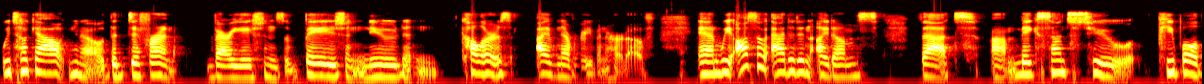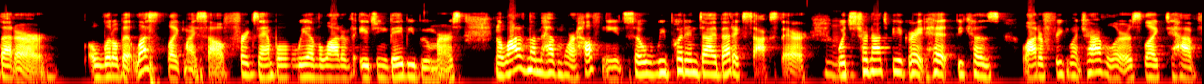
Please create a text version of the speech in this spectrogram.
We took out, you know, the different variations of beige and nude and colors I've never even heard of. And we also added in items that um, make sense to people that are a little bit less like myself. For example, we have a lot of aging baby boomers, and a lot of them have more health needs. So we put in diabetic stocks there, mm. which turned out to be a great hit because a lot of frequent travelers like to have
